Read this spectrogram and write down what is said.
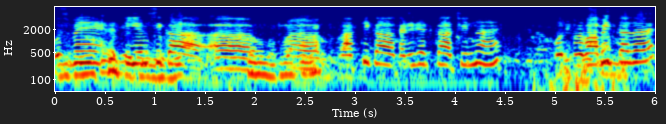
उसमें टीएमसी का प्रार्थी का कैंडिडेट का चिन्ह है। वो प्रभावित कर रहा है।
